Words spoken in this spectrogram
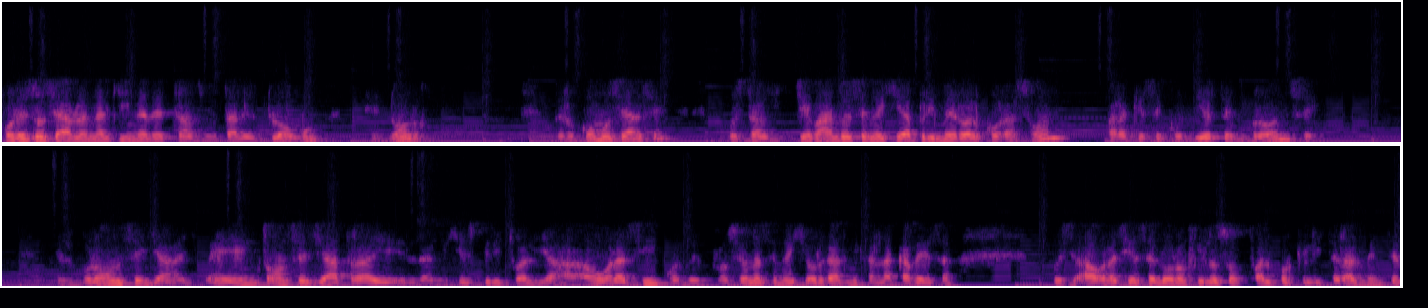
Por eso se habla en alquimia de transmutar el plomo en oro. Pero ¿cómo se hace? pues estás llevando esa energía primero al corazón para que se convierta en bronce. El bronce ya, eh, entonces ya trae la energía espiritual y ahora sí, cuando implosionas energía orgásmica en la cabeza, pues ahora sí es el oro filosofal porque literalmente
